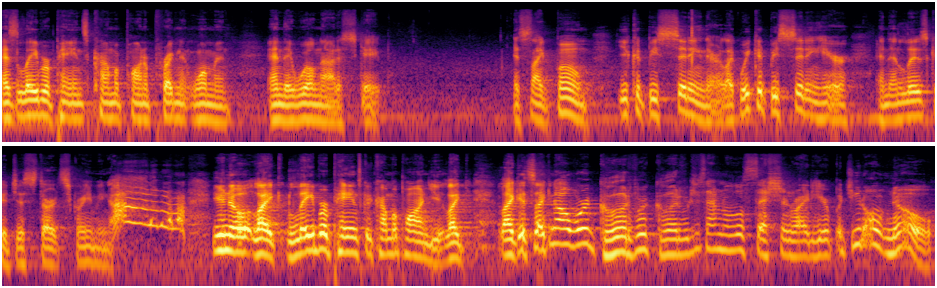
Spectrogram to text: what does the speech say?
as labor pains come upon a pregnant woman, and they will not escape. It's like, boom, you could be sitting there. Like we could be sitting here, and then Liz could just start screaming, ah, you know, like labor pains could come upon you. Like, like it's like, no, we're good, we're good. We're just having a little session right here, but you don't know.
